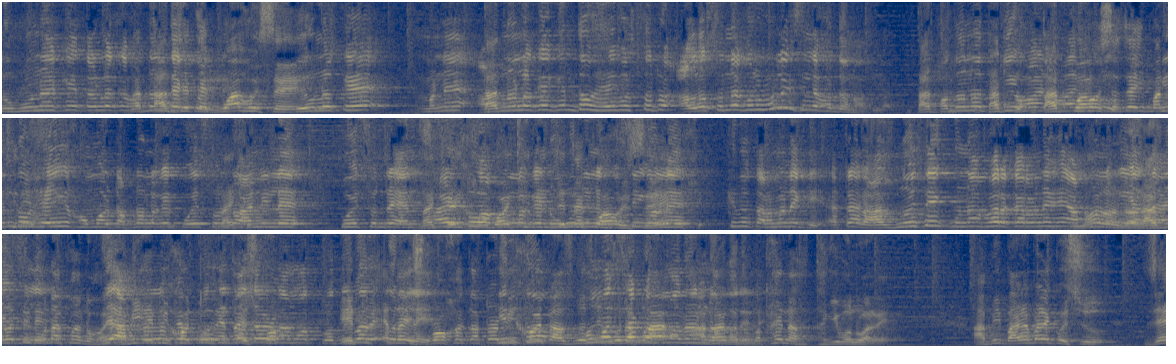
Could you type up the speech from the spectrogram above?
নুশুনাকে তেওঁলোকে সদন ত্যাগ কৰিলে। কোৱা হৈছে- তেওঁলোকে মানে আপোনালোকে কিন্তু সেই বস্তুটো আলোচনা কৰিব লাগিছিলে সদনত তাত- সদনত তাত কি কোৱা- হয় তাত নহয় কোৱা সেইটো। হৈছে যে ইমানখিনি- কিন্তু সেই সময়ত আপোনালোকে কুৱেশ্যনটো নাই, সেই- আনিলে কুৱেশ্যনটো সেই এনচাৰটো সময়খিনিত আপোনালোকে যেতিয়া নুশুনিলে কোৱা গুচি হৈছে- গ'লে কিন্তু তাৰমানে কি এটা ৰাজনৈতিক মুনাফাৰ কাৰণেহে নহয়, আপোনালোকে নহয়, ইয়াতে ৰাজনৈতিক আহিছিলে মুনাফা নহয়। যে আমি এই আপোনালোকে বিষয়টো এটা প্ৰতিবাদৰ স্পৰ- নামত এইটো প্ৰতিবাদ এটা কৰিলে। স্পৰ্শকাতৰ কিন্তু বিষয়ত ৰাজনৈতিক সমস্যাটো মুনাফা সমাধান আনাৰ কোনো নকৰিলে। কথাই নোৱাৰে আমি বাৰে বাৰে কৈছোঁ যে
